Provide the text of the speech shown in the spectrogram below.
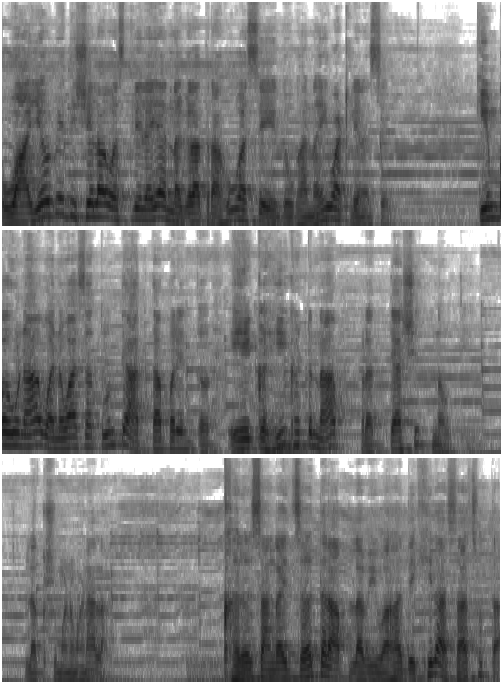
वायव्य दिशेला वसलेल्या या नगरात राहू असे दोघांनाही वाटले नसेल. किंबहुना वनवासातून ते आतापर्यंत एकही घटना प्रत्याशित नव्हती. लक्ष्मण म्हणाला खरं सांगायचं तर आपला विवाह देखील असाच होता.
